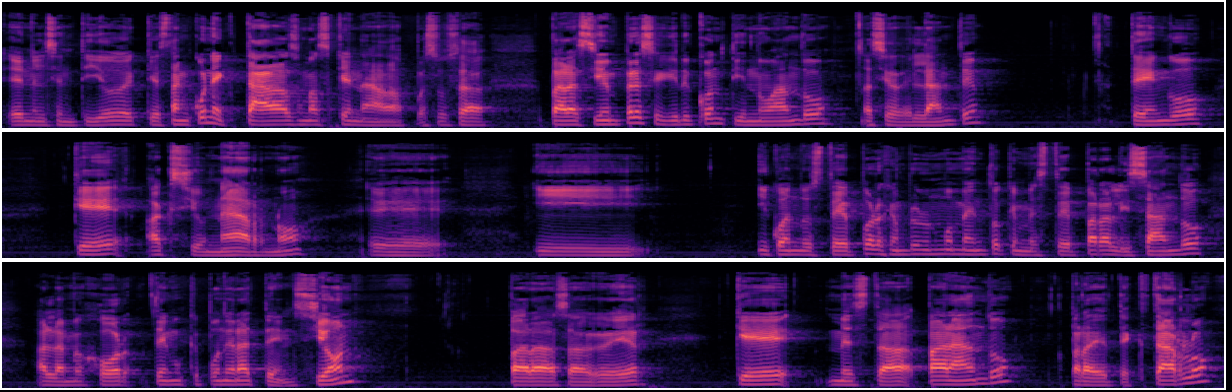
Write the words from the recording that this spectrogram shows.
en el sentido de que están conectadas más que nada. Pues, o sea, para siempre seguir continuando hacia adelante, tengo que accionar, ¿no? Eh, y, y cuando esté, por ejemplo, en un momento que me esté paralizando, a lo mejor tengo que poner atención para saber que me está parando, para detectarlo.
